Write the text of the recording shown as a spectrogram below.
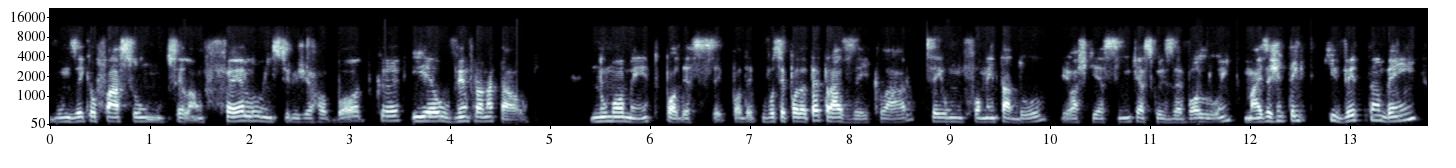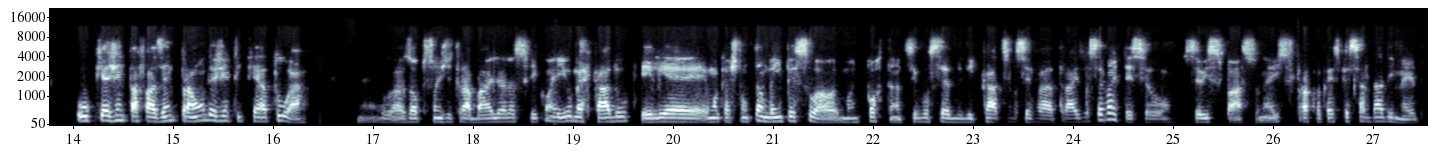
vamos dizer que eu faço um, sei lá, um fellow em cirurgia robótica e eu venho para Natal. No momento, pode ser, pode, você pode até trazer, claro, ser um fomentador, eu acho que é assim que as coisas evoluem, mas a gente tem que ver também o que a gente está fazendo, para onde a gente quer atuar. Né? As opções de trabalho elas ficam aí. O mercado ele é uma questão também pessoal, é muito importante. Se você é dedicado, se você vai atrás, você vai ter seu seu espaço, né? Isso para qualquer especialidade médica.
